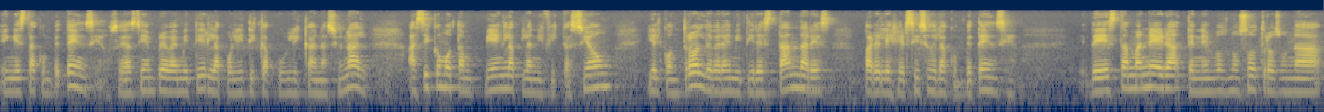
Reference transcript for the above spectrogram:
en esta competencia, o sea, siempre va a emitir la política pública nacional, así como también la planificación y el control deberá emitir estándares para el ejercicio de la competencia. De esta manera tenemos nosotros una,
